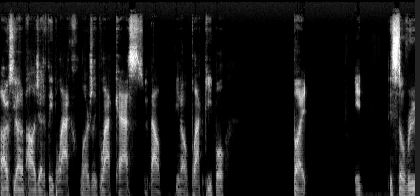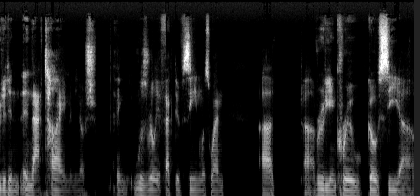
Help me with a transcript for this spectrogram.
obviously unapologetically black, largely black cast about you know black people, but it is still rooted in in that time, and you know. Sh- I think was really effective scene was when uh, uh, Rudy and crew go see uh,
